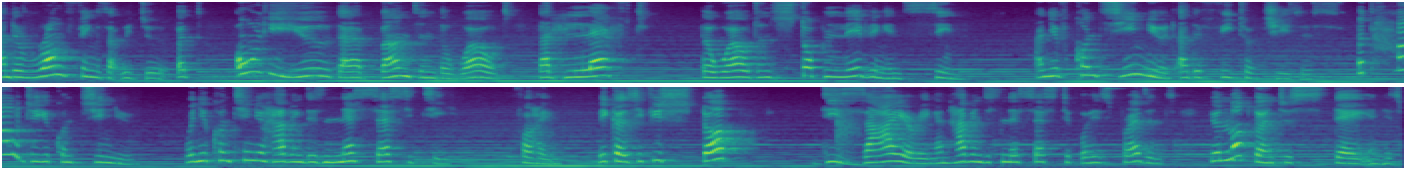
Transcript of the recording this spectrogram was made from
and the wrong things that we do. But only you that abandoned the world, that left the world and stopped living in sin. And you've continued at the feet of Jesus. But how do you continue? When you continue having this necessity for Him. Because if you stop desiring and having this necessity for His presence, you're not going to stay in His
